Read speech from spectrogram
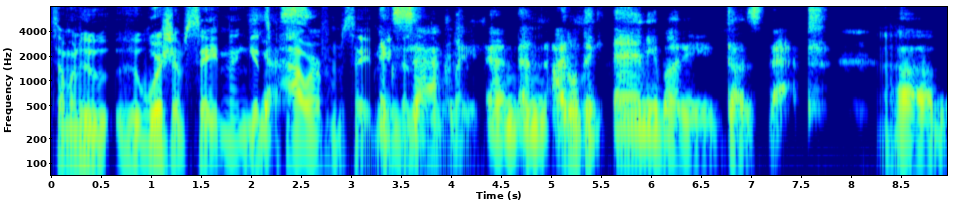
Someone who who worships Satan and gets yes. power from Satan. Exactly. And and I don't think anybody does that. Uh-huh. Um,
